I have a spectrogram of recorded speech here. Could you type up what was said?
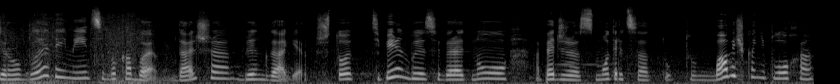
Zero Blade имеется БКБ. Дальше Блинкдаггер. Что теперь он будет собирать? Ну, опять же, смотрится тут бабочка неплохо.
